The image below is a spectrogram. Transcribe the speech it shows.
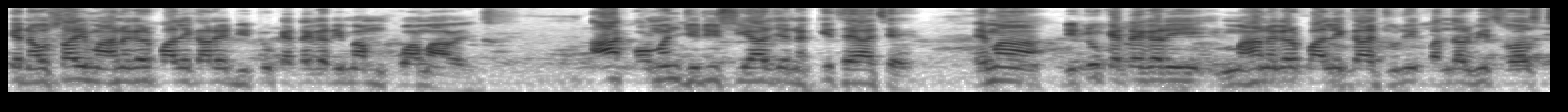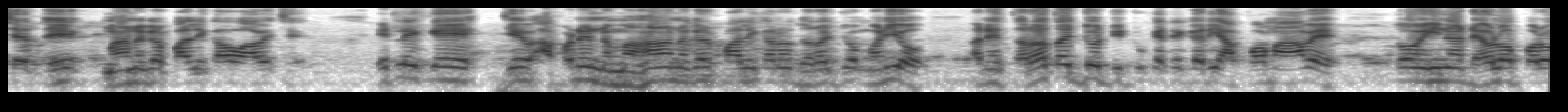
કે નવસારી મહાનગરપાલિકાને ડી ટુ કેટેગરીમાં મૂકવામાં આવેલ છે. આ કોમન જીડીસીઆર જે નક્કી થયા છે એમાં ડી કેટેગરી મહાનગરપાલિકા જૂની પંદર વીસ વર્ષ છે તે મહાનગરપાલિકાઓ આવે છે. એટલે કે જે આપણને મહાનગરપાલિકાનો દરજ્જો મળ્યો અને તરત જ જો ડી કેટેગરી આપવામાં આવે, તો અહીંના ડેવલપરો,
